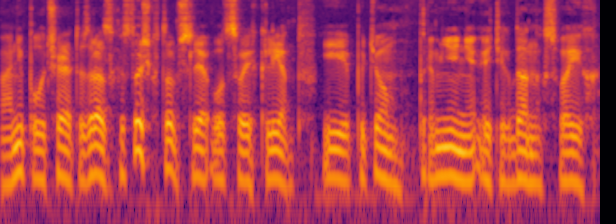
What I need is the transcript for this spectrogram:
они получают из разных источников, в том числе от своих клиентов. И путем применения этих данных в своих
